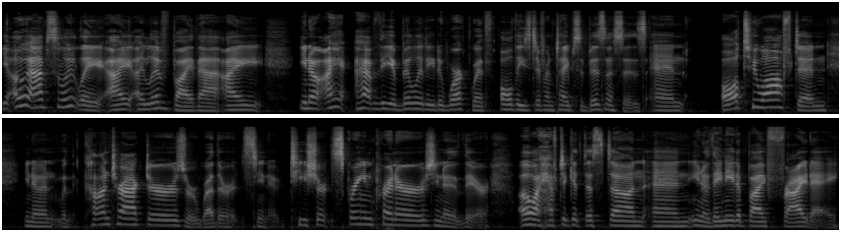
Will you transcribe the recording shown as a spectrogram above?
Yeah, oh, absolutely. I, I live by that. I, you know, I have the ability to work with all these different types of businesses, and all too often, you know, with contractors or whether it's you know t-shirt screen printers, you know, they're oh I have to get this done, and you know they need it by Friday,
